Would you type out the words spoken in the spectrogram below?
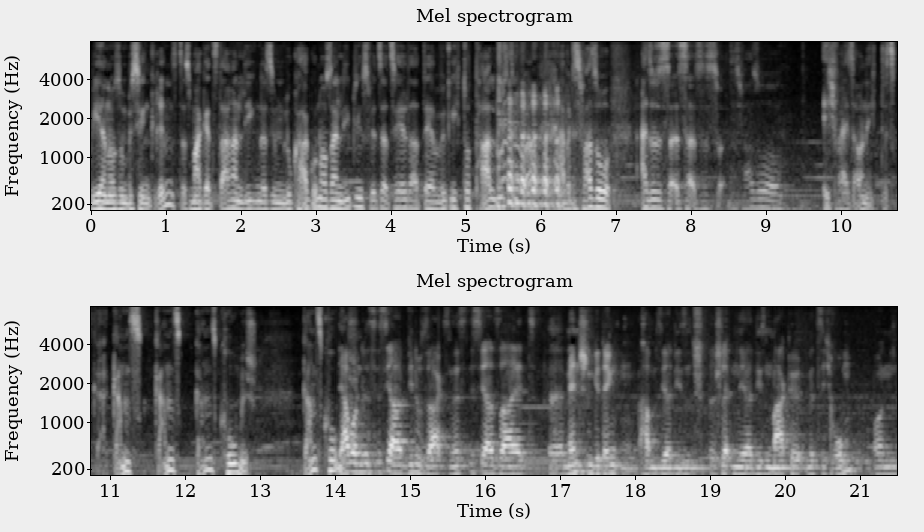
wie er noch so ein bisschen grinst. Das mag jetzt daran liegen, dass ihm Lukaku noch seinen Lieblingswitz erzählt hat, der wirklich total lustig war. Aber das war so, also das, das, das, das war so, ich weiß auch nicht, das ganz, ganz, ganz komisch. Ganz komisch. Ja, aber und es ist ja, wie du sagst, ne, es ist ja seit äh, Menschengedenken haben sie ja diesen, sch- schleppen ja diesen Makel mit sich rum. Und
